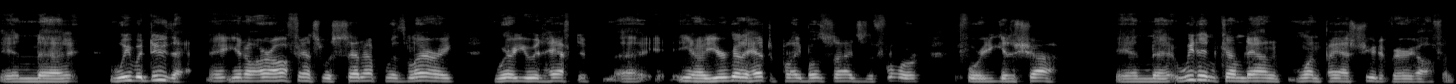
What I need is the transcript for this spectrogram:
and uh, we would do that. Uh, you know, our offense was set up with Larry where you would have to, uh, you know, you're going to have to play both sides of the floor before you get a shot. And uh, we didn't come down one pass shoot it very often,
